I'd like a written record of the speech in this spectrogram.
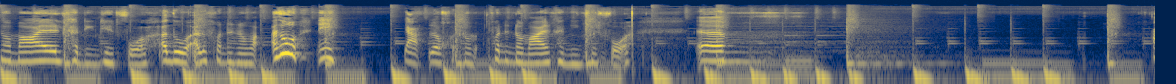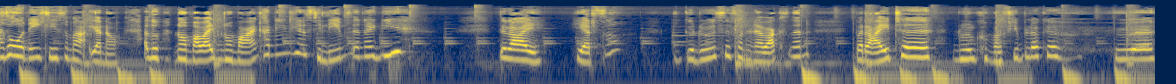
normalen Kaninchen vor. Also alle von den normalen. Also, nee. Ja, doch, von den normalen Kaninchen vor. Ähm. Achso, nee, ich lese mal. Genau. Also, normal, bei den normalen Kaninchen ist die Lebensenergie 3 Herzen. Die Größe von den Erwachsenen. Breite 0,4 Blöcke. Höhe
